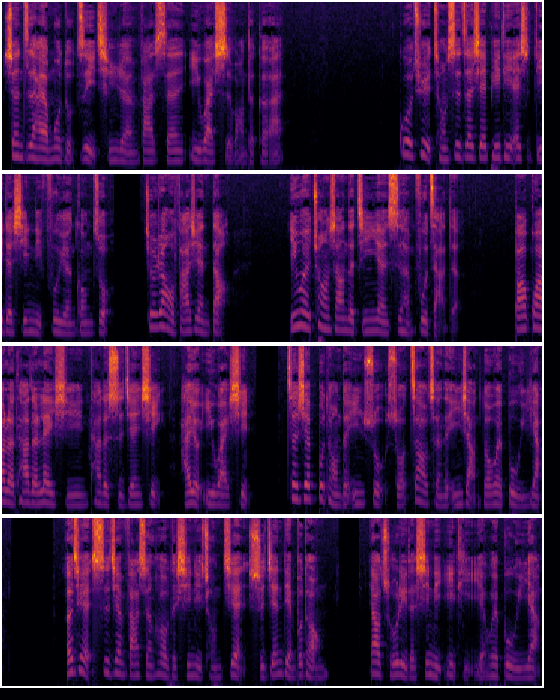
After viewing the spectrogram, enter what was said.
甚至还有目睹自己亲人发生意外死亡的个案。过去从事这些 PTSD 的心理复原工作，就让我发现到，因为创伤的经验是很复杂的，包括了它的类型、它的时间性，还有意外性，这些不同的因素所造成的影响都会不一样。而且事件发生后的心理重建时间点不同，要处理的心理议题也会不一样。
